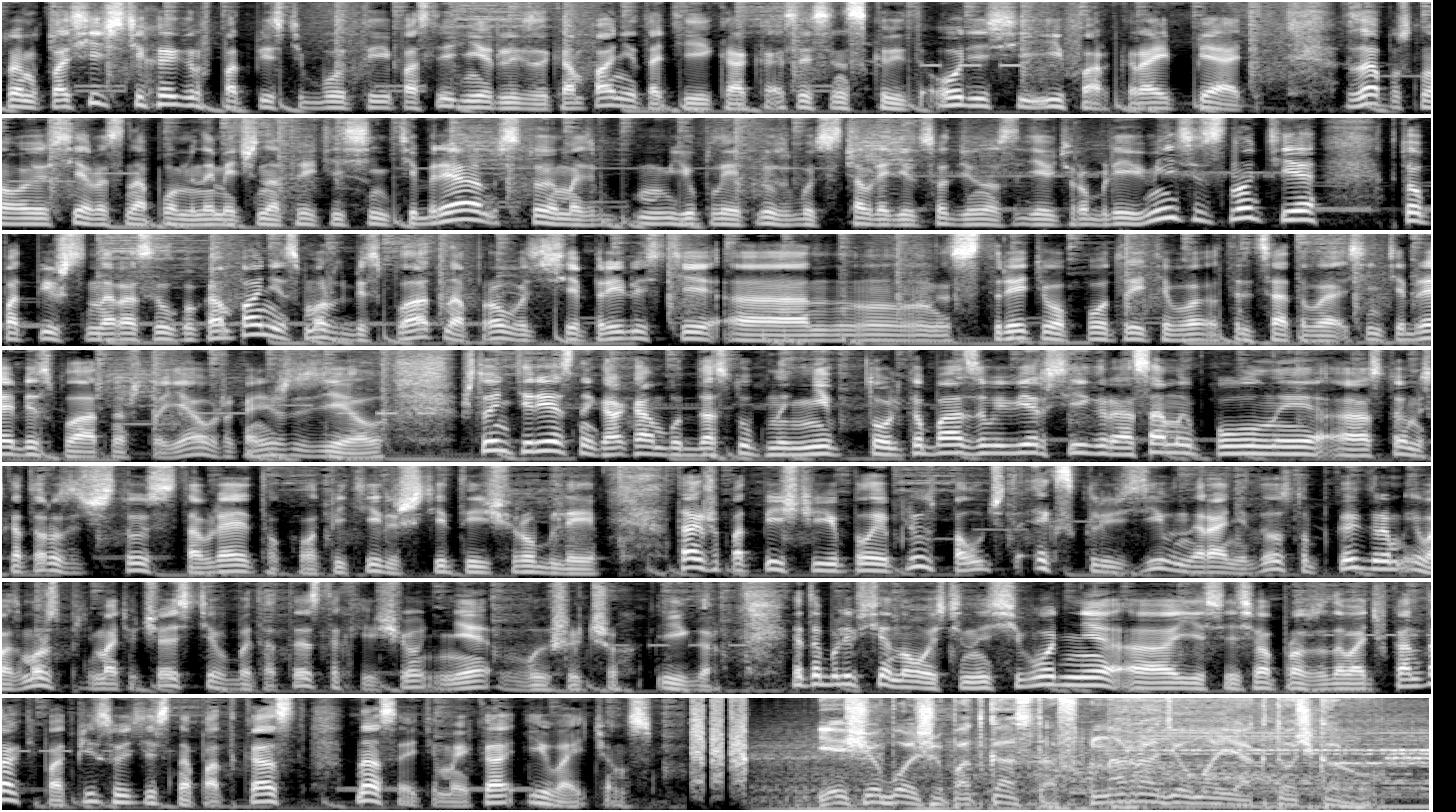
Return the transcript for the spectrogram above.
Кроме классических игр, в подписке будут и последние релизы компании, такие как Assassin's Creed Odyssey и Far Cry 5. Запуск нового сервиса, напомню, намечен на 3 сентября. Стоимость Uplay Plus будет составлять 999 рублей в месяц, но те, кто подпишется на рассылку компании, сможет бесплатно опробовать все прелести э, с 3 по 3, 30 сентября бесплатно, что я уже, конечно, сделал. Что интересно, игрокам будут доступны не только базовые версии игры, а самые полные, э, стоимость которых зачастую составляет около 5 или 6 тысяч рублей. Также подписчики Uplay Plus получит эксклюзивный ранний доступ к играм и возможность принимать участие в бета-тестах еще не вышедших игр. Это были все новости на сегодня. А, если есть вопрос, задавайте ВКонтакте, подписывайтесь на подкаст на сайте Маяка и в iTunes. Еще больше подкастов на радиомаяк.ру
